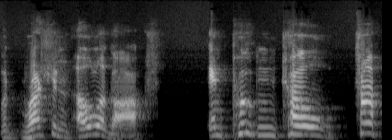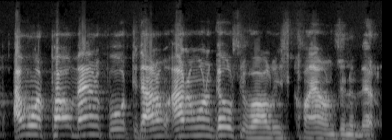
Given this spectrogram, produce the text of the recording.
with Russian oligarchs, and Putin told Trump, "I want Paul Manafort to. I don't. I don't want to go through all these clowns in the middle.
